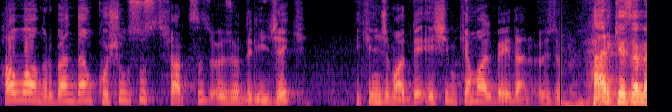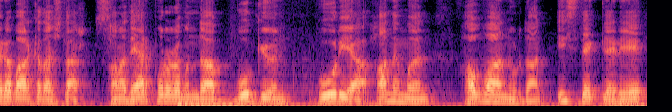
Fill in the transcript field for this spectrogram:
Havva Nur benden koşulsuz şartsız özür dileyecek. İkinci madde eşim Kemal Bey'den özür Herkese merhaba arkadaşlar. Sana Değer programında bugün Huriye Hanım'ın Havva Nur'dan istekleri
